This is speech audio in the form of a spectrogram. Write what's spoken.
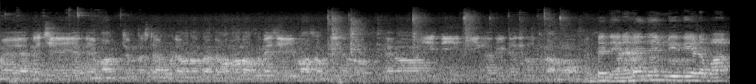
మేము అన్నీ చేయండి మా కింద స్టాఫ్ కూడా ఎవరు ఉన్నారు ఎవరు ఒకనే చేయి మా సబ్డిషన్ నేను ఈ ఈ- రీటే తిరుగుతున్నాము. అంటే నేను అనేది మీకు వా-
